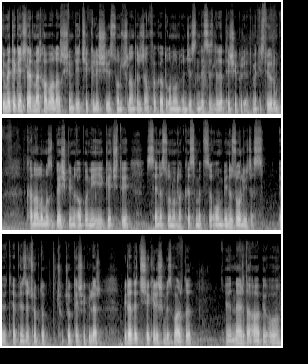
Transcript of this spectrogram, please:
Kıymetli gençler merhabalar. Şimdi çekilişi sonuçlandıracağım fakat onun öncesinde sizlere teşekkür etmek istiyorum. Kanalımız 5000 aboneyi geçti. Sene sonuna kısmetse 10.000'i zorlayacağız. Evet hepinize çok çok çok, teşekkürler. Bir adet çekilişimiz vardı. E, nerede abi o?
